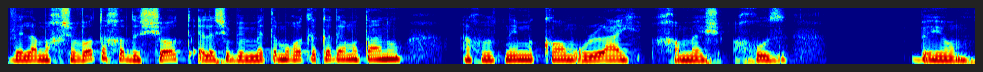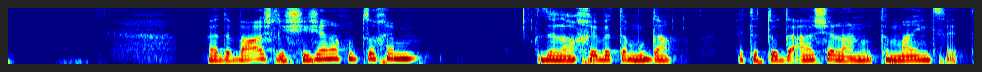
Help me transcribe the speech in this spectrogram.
ולמחשבות החדשות, אלה שבאמת אמורות לקדם אותנו, אנחנו נותנים מקום אולי 5% ביום. והדבר השלישי שאנחנו צריכים זה להרחיב את המודע, את התודעה שלנו, את ה mindset,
